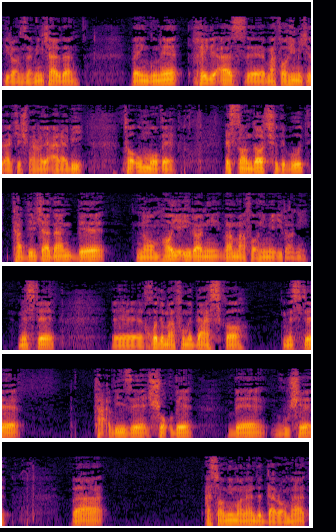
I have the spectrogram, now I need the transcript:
ایران زمین کردند. و اینگونه خیلی از مفاهیمی که در کشورهای عربی تا اون موقع استاندارد شده بود تبدیل کردن به نامهای ایرانی و مفاهیم ایرانی. مثل خود مفهوم دستگاه مثل تعویز شعبه به گوشه و اسامی مانند درآمد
